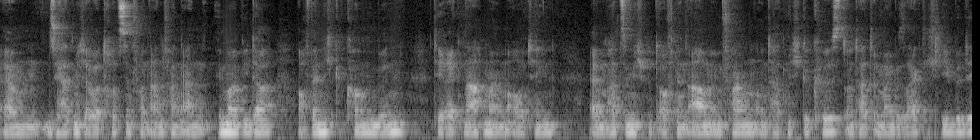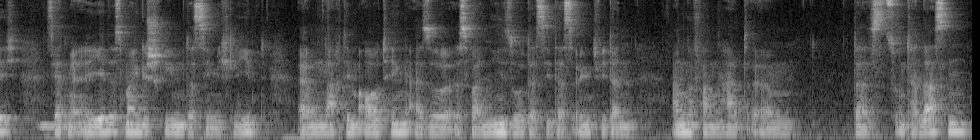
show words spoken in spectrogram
Ähm, sie hat mich aber trotzdem von Anfang an immer wieder, auch wenn ich gekommen bin, direkt nach meinem Outing, ähm, hat sie mich mit offenen Armen empfangen und hat mich geküsst und hat immer gesagt, ich liebe dich. Mhm. Sie hat mir jedes Mal geschrieben, dass sie mich liebt ähm, nach dem Outing. Also es war nie so, dass sie das irgendwie dann angefangen hat, ähm, das zu unterlassen.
